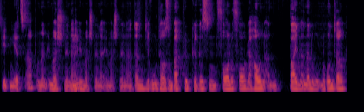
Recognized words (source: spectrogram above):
geht denn jetzt ab? Und dann immer schneller, Mhm. immer schneller, immer schneller. Dann die Route aus dem Buttgrip gerissen, vorne vorgehauen, an beiden anderen Routen runter.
